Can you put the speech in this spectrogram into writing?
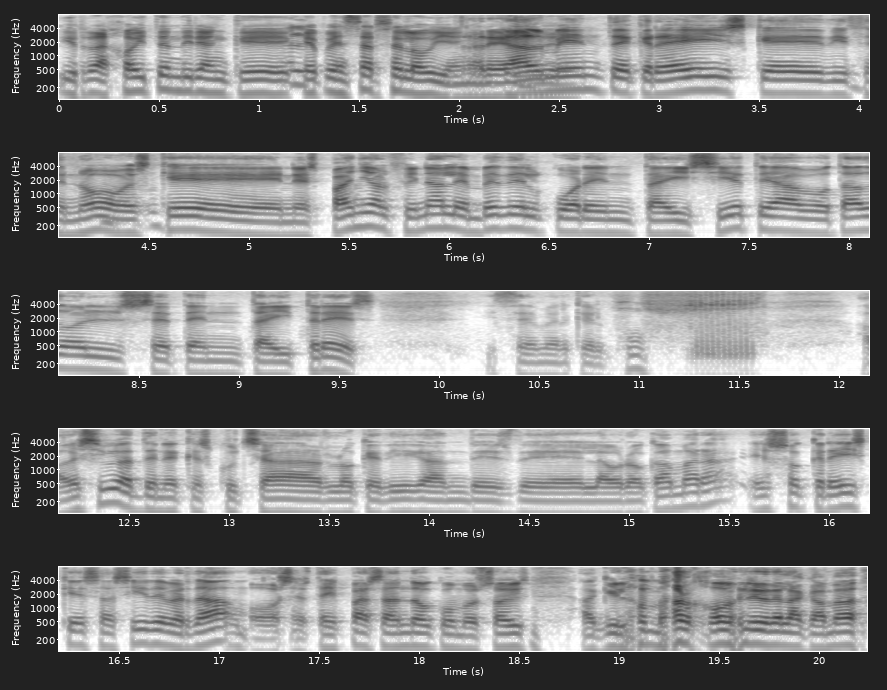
y, Rajoy tendrían que, pensárselo bien. ¿Realmente creéis que dicen, no, es que en España al final en vez del 47 ha votado el 73? Dice Merkel, a ver si voy a tener que escuchar lo que digan desde la Eurocámara. ¿Eso creéis que es así de verdad? ¿O os estáis pasando, como sois aquí los más jóvenes de la Cámara,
